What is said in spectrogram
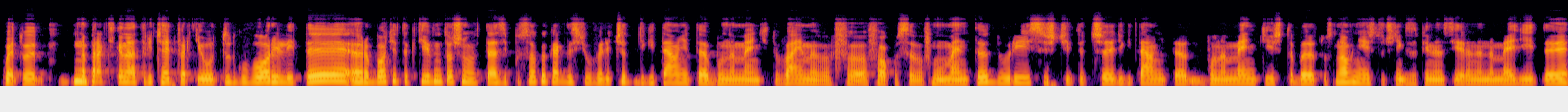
което е на практика на 3 четвърти от отговорилите, работят активно точно в тази посока, как да си увеличат дигиталните абонаменти. Това им е в фокуса в момента. Дори се счита, че дигиталните абонаменти ще бъдат основния източник за финансиране на медиите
